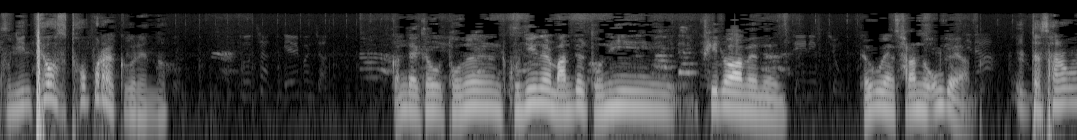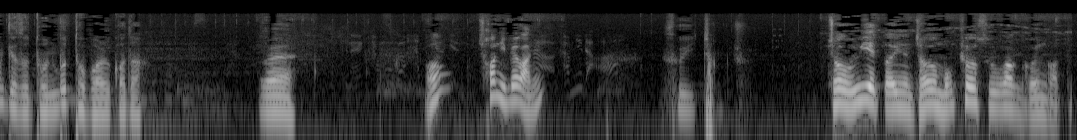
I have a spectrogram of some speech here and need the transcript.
군인 태워서 토벌할 거 그랬나? 근데 결국 돈을, 군인을 만들 돈이 필요하면은, 결국엔 사람을 옮겨야 한다. 일단 사람 옮겨서 돈부터 벌 거다. 왜? 어? 1200 아니? 창출. 저 위에 떠있는 저 목표 수가 그거인 것 같아.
